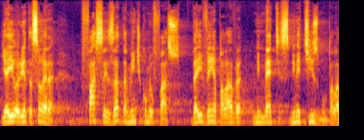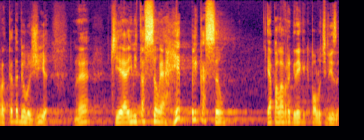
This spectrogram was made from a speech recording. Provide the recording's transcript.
E aí a orientação era: faça exatamente como eu faço. Daí vem a palavra mimetes, mimetismo, uma palavra até da biologia, não é? que é a imitação, é a replicação. É a palavra grega que Paulo utiliza.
